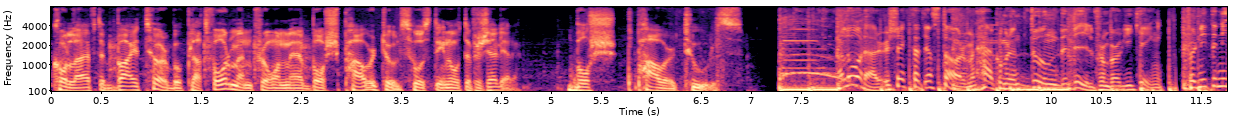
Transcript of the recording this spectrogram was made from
kolla efter Buy Turbo-plattformen från eh, Bosch Power Tools hos din återförsäljare. Bosch Power Tools. Hallå där! Ursäkta att jag stör, men här kommer en dunderdeal från Burger King. För 99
